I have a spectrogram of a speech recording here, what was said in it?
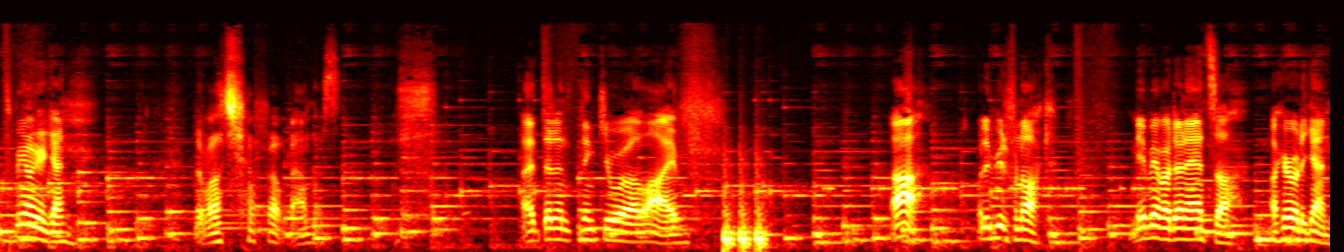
It's young again. The watch, felt boundless. I didn't think you were alive. Ah! What a beautiful knock. Maybe if I don't answer, I'll hear it again.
